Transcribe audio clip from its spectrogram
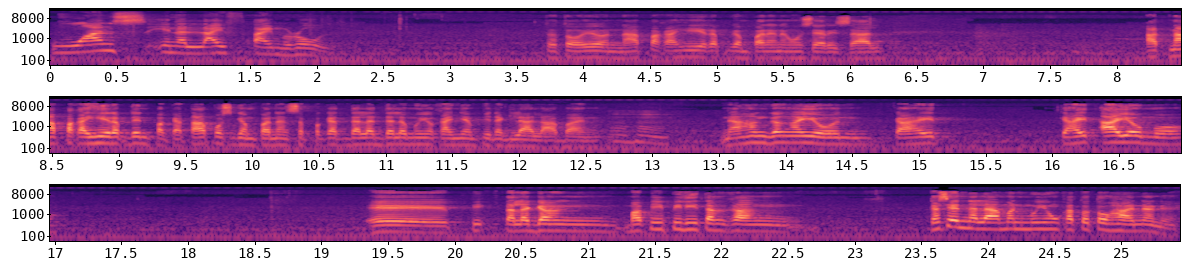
once in a lifetime role. Totoo yun, napakahirap gampanan ng Jose Rizal. At napakahirap din pagkatapos gampanan sapagkat dala-dala mo yung kanyang pinaglalaban. Mhm. na hanggang ngayon, kahit, kahit ayaw mo, eh, talagang mapipilitan kang, kasi nalaman mo yung katotohanan eh.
